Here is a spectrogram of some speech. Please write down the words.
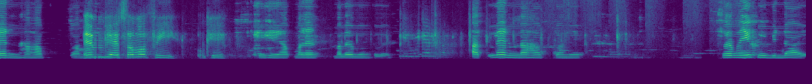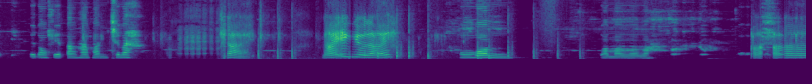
ล่นๆนะครับตอนนี้ MP เซิร์ฟเวอร์ฟรีโอเคโอเคครับมาเล่นมาเริ่มเล่นกันเลยอัดเล่นนะครับ ตอนนี้เซิร์ฟนี้คือบินได้แต่ต้องเสียตังค์ห้าพันใช่ไหมใช่ ไหนเอ็งอยู่ไหนข้างบน มามามามาเอ่อเอ่อ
